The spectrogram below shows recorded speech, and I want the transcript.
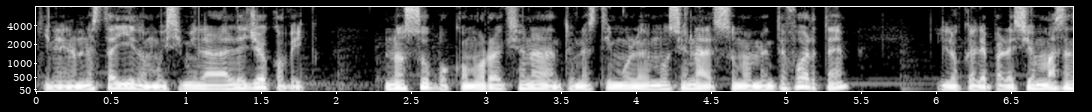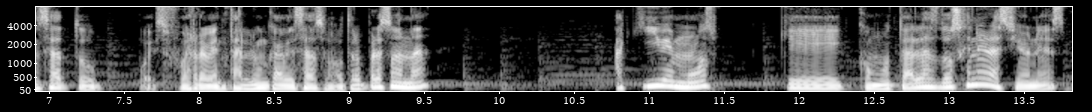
quien en un estallido muy similar al de Djokovic, no supo cómo reaccionar ante un estímulo emocional sumamente fuerte, y lo que le pareció más sensato pues fue reventarle un cabezazo a otra persona, aquí vemos que como tal las dos generaciones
